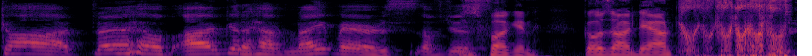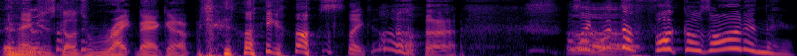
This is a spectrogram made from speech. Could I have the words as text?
God damn, I'm gonna have nightmares of just just. fucking goes on down, and then just goes right back up. like I was like, Ugh. I was like, what the fuck goes on in there?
